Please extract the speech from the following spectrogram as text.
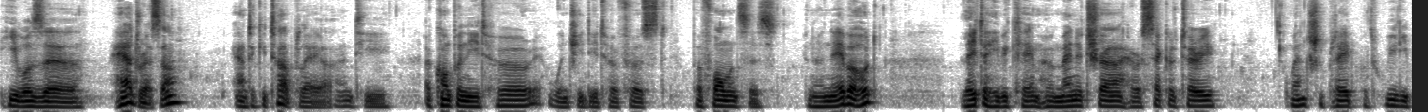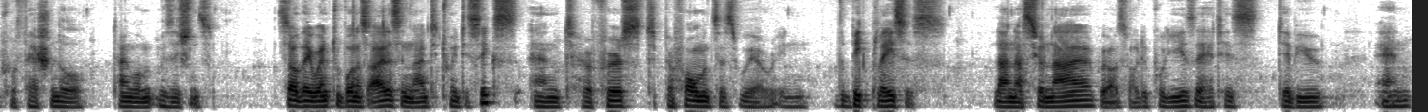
He was a hairdresser and a guitar player, and he accompanied her when she did her first performances in her neighborhood. Later, he became her manager, her secretary, when she played with really professional tango musicians. So they went to Buenos Aires in 1926, and her first performances were in the big places. La Nacional, where Osvaldo Pugliese had his debut, and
